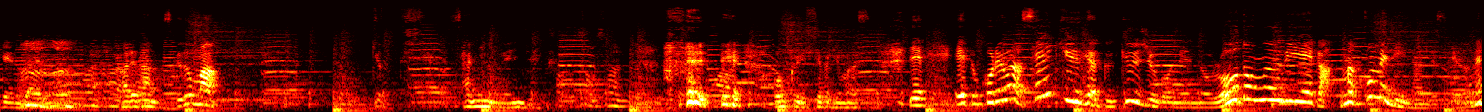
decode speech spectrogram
原題の、あれなんですけど、まあ、ギュッてして、3人の演じる。で、お送りしております。で、えっ、と、これは1995年のロードムービー映画。まあ、コメディなんですけどね。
